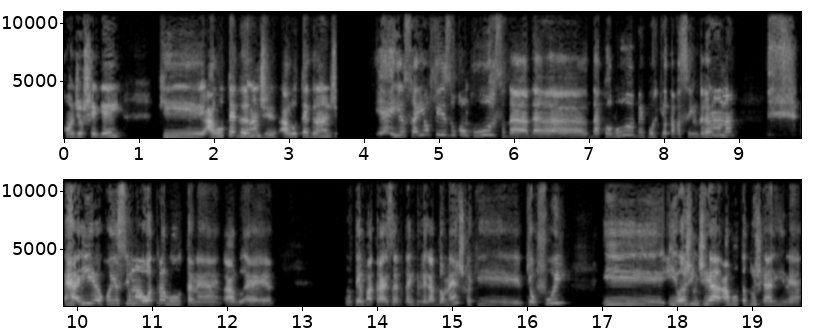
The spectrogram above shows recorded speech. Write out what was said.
onde eu cheguei, que a luta é grande, a luta é grande. E é isso. Aí eu fiz o concurso da, da, da Colube, porque eu estava sem grana. Aí eu conheci uma outra luta, né? A, é, um tempo atrás era da empregada doméstica que, que eu fui. E, e hoje em dia a luta dos gari, né?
